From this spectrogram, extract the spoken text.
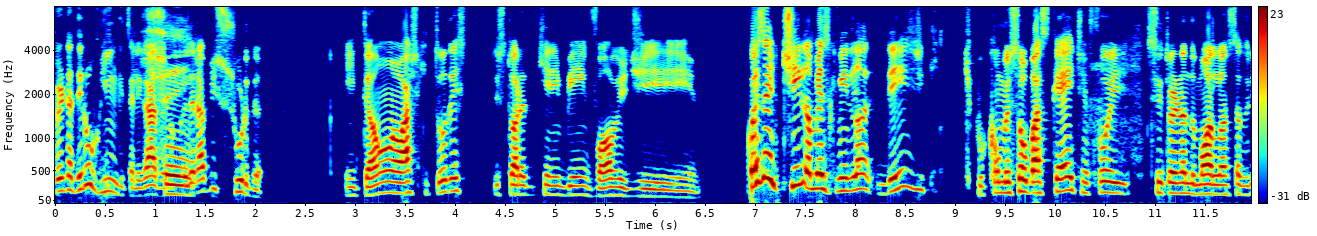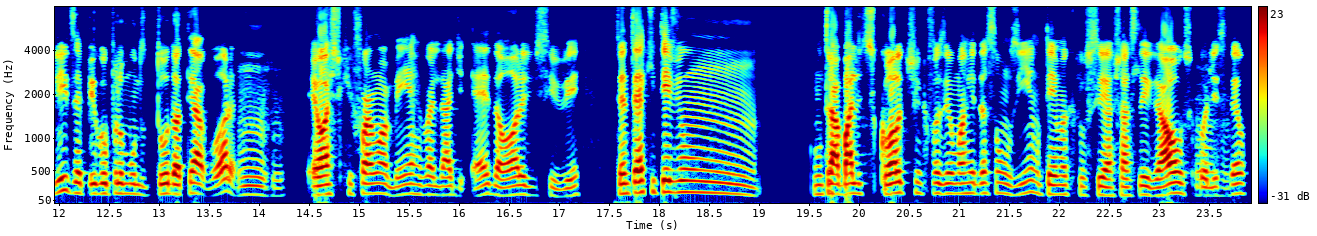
verdadeiro ringue, tá ligado? Sim. A coisa era absurda. Então eu acho que toda a his- história que a NBA envolve de. Coisa antiga mesmo, que vem desde que. Tipo, começou o basquete, foi se tornando moda lá nos Estados Unidos, aí pegou pelo mundo todo até agora. Uhum. Eu acho que forma bem, a rivalidade é da hora de se ver. Tanto é que teve um, um trabalho de escola tinha que fazer uma redaçãozinha, um tema que você achasse legal, escolhesse Uhum. tema.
